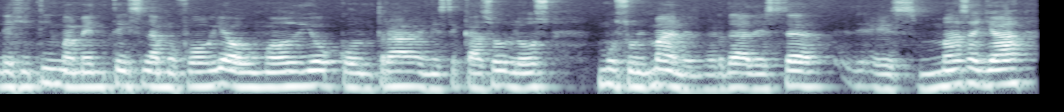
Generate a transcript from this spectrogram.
legítimamente islamofobia o un odio contra, en este caso, los musulmanes, ¿verdad? Este es más allá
